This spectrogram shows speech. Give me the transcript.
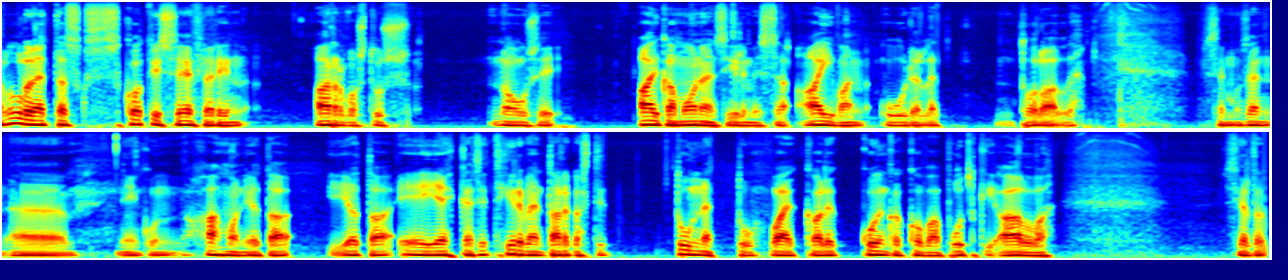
Mä luulen, että Scotty Sefflerin arvostus nousi aika monen silmissä aivan uudelle tolalle. Semmoisen äh, niin kuin hahmon, jota, jota ei ehkä sit hirveän tarkasti tunnettu, vaikka oli kuinka kova putki alla. Sieltä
